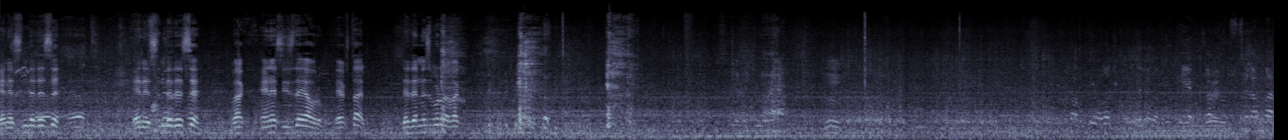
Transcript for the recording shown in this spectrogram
Enes'in dedesi. Evet. Enes'in dedesi. Bak Enes izle yavrum. Eftal. Dedeniz burada bak. Evet. Selamlar.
